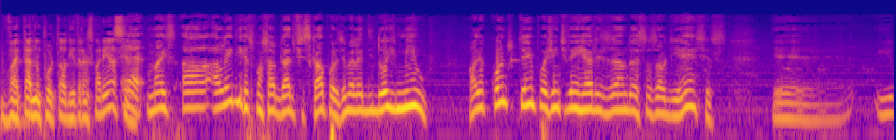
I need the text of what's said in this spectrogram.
Vai estar no portal de transparência? É, mas a, a lei de responsabilidade fiscal, por exemplo, ela é de 2000. Olha quanto tempo a gente vem realizando essas audiências é, e o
